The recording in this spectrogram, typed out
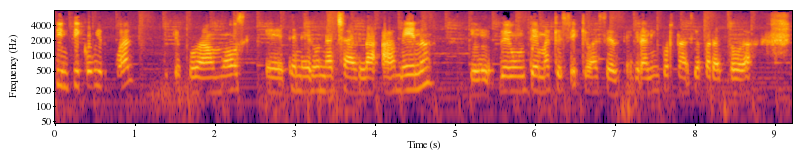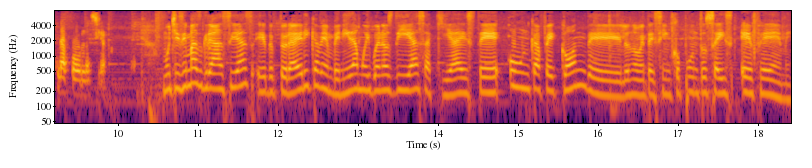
tintico virtual y que podamos eh, tener una charla amena eh, de un tema que sé que va a ser de gran importancia para toda la población. Muchísimas gracias, eh, doctora Erika, bienvenida, muy buenos días aquí a este Un Café Con de los 95.6 FM.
